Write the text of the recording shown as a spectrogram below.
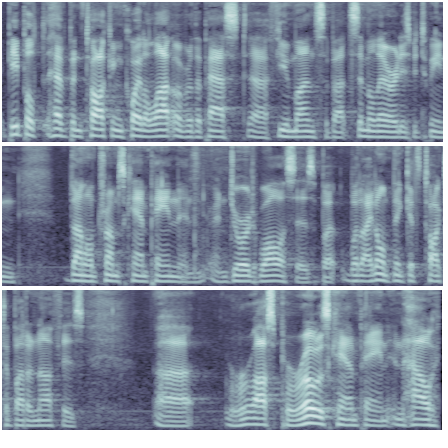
People have been talking quite a lot over the past uh, few months about similarities between Donald Trump's campaign and, and George Wallace's, but what I don't think gets talked about enough is uh, Ross Perot's campaign and how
